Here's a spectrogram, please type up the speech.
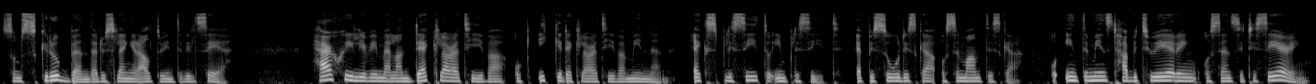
som skrubben där du slänger allt du inte vill se. Här skiljer vi mellan deklarativa och icke-deklarativa minnen, explicit och implicit, episodiska och semantiska och inte minst habituering och sensitisering.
